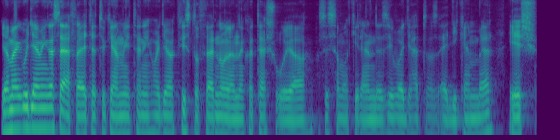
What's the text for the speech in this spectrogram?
Ja, meg ugye még azt elfelejtettük említeni, hogy a Christopher Nolannek a tesója, azt hiszem, aki rendezi, vagy hát az egyik ember, és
